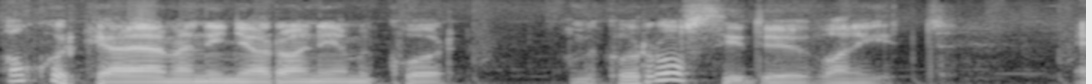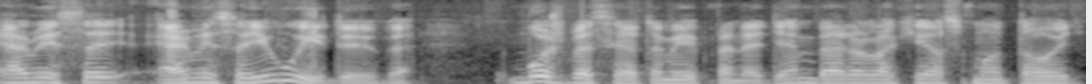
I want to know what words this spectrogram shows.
Akkor kell elmenni nyaralni, amikor, amikor rossz idő van itt. Elmész a, elmész a jó időbe. Most beszéltem éppen egy emberrel, aki azt mondta, hogy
